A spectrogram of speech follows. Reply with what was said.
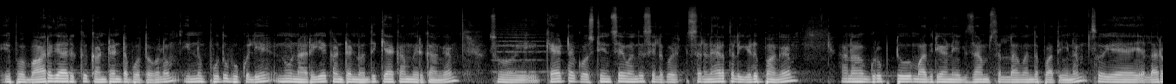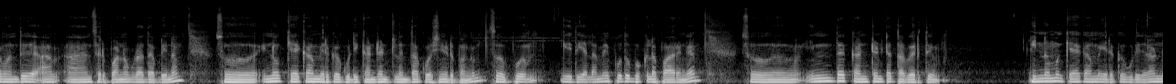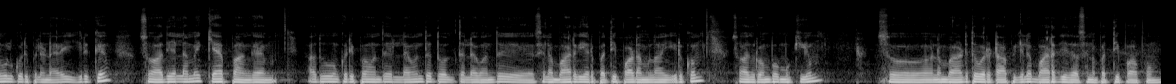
இப்போ பாரதியாருக்கு கண்டென்ட்டை பொறுத்தவரைக்கும் இன்னும் புது புக்குலேயே இன்னும் நிறைய கண்டென்ட் வந்து கேட்காம இருக்காங்க. ஸோ கேட்ட கொஸ்டின்ஸே வந்து சில கொ சில நேரத்தில் எடுப்பாங்க. ஆனால் குரூப் டூ மாதிரியான எக்ஸாம்ஸ் எல்லாம் வந்து பார்த்தீங்கன்னா ஸோ எல்லோரும் வந்து ஆன்சர் பண்ணக்கூடாது அப்படின்னா ஸோ இன்னும் கேட்காம இருக்கக்கூடிய கண்டென்ட்லேருந்து தான் கொஸ்டின் எடுப்பாங்க. ஸோ இப்போ இது எல்லாமே புது புக்கில் பாருங்கள் ஸோ இந்த கண்டென்ட்டை தவிர்த்து இன்னமும் கேட்காம இருக்கக்கூடியதெல்லாம் நூல் குறிப்பில் நிறைய இருக்குது ஸோ அது எல்லாமே கேட்பாங்க. அதுவும் குறிப்பாக வந்து லெவன்த்து டுவெல்த்தில் வந்து சில பாரதியார் பற்றி பாடம்லாம் இருக்கும். ஸோ அது ரொம்ப முக்கியம். ஸோ நம்ம அடுத்த ஒரு டாப்பிக்கில் பாரதிதாசனை பற்றி பார்ப்போம்.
